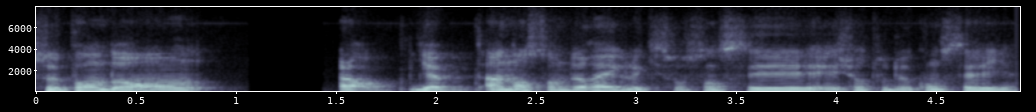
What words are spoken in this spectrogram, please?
Cependant, alors il y a un ensemble de règles qui sont censées, et surtout de conseils,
